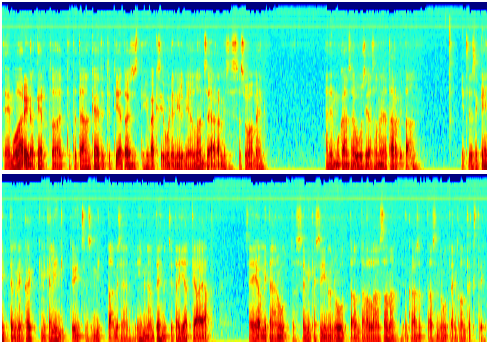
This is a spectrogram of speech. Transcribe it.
Teemu Arina kertoo, että tätä on käytetty tietoisesti hyväksi uuden ilmiön lanseeramisessa Suomeen. Hänen mukaansa uusia sanoja tarvitaan, Itsensä kehittäminen, kaikki mikä linkittyy itsensä mittaamiseen, ihminen on tehnyt sitä iät ja ajat. Se ei ole mitään uutta. Se mikä siinä on uutta on tavallaan sana, joka asettaa sen uuteen kontekstiin.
